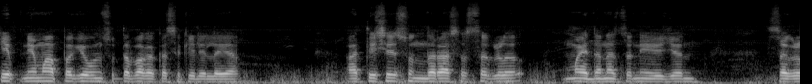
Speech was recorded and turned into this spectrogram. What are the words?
टेपने माप घेऊन सुद्धा बघा कसं केलेलं या अतिशय सुंदर असं सगळं मैदानाचं नियोजन सगळं.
